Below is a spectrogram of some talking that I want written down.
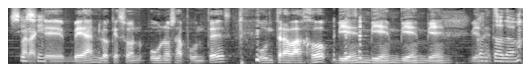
Sí, para sí. que vean lo que son unos apuntes, un trabajo bien, bien, bien, bien, bien Con hecho. todo.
